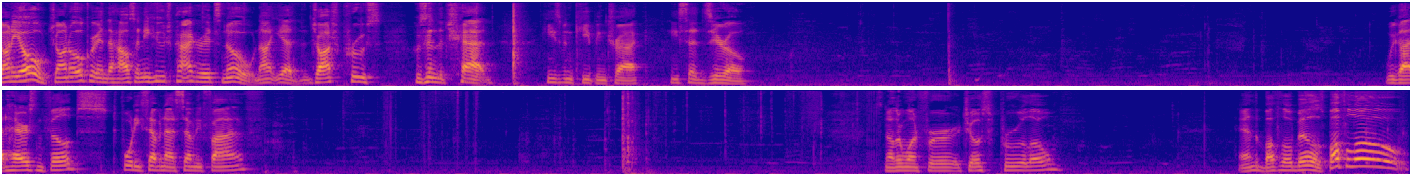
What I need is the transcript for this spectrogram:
Johnny O, John Okray in the house. Any huge Packer hits? No, not yet. Josh Pruce, who's in the chat, he's been keeping track. He said zero. We got Harrison Phillips, 47 out of 75. It's another one for Joseph Perulo. And the Buffalo Bills. Buffalo!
